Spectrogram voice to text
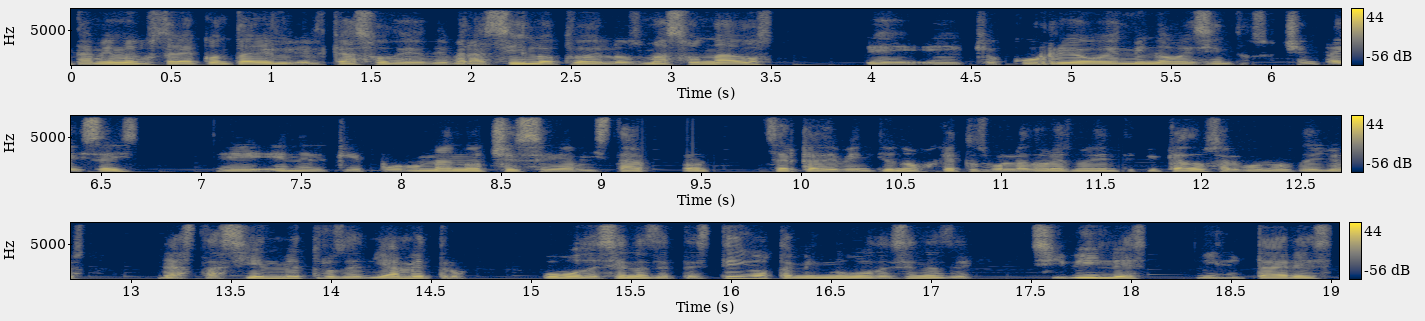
también me gustaría contar el, caso de, Brasil, otro de los más sonados, eh, eh, que ocurrió en 1986, en el que por una noche se avistaron cerca de 21 objetos voladores no identificados, algunos de ellos de hasta 100 metros de diámetro. Hubo decenas de testigos, también hubo decenas de civiles, militares,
